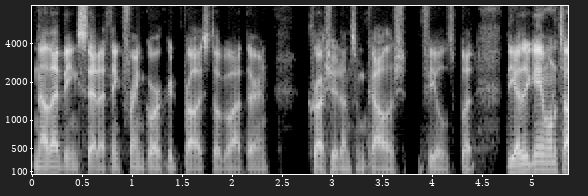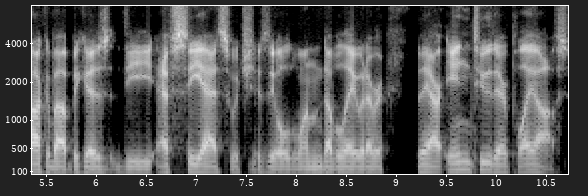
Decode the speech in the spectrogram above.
Now that being said, I think Frank Gore could probably still go out there and crush it on some college fields. But the other game I want to talk about because the FCS, which is the old one, double A, whatever, they are into their playoffs.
